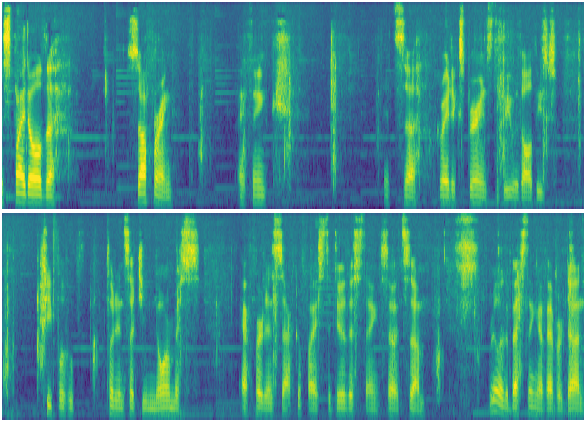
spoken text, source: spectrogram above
despite all the suffering, I think it's a great experience to be with all these people who put in such enormous effort and sacrifice to do this thing. So it's um, really the best thing I've ever done.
